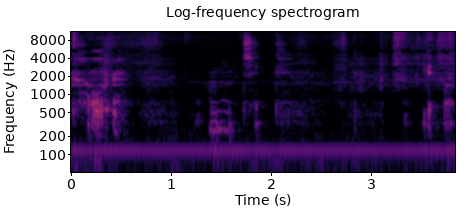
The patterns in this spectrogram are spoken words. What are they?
color. I'm going to take yellow.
